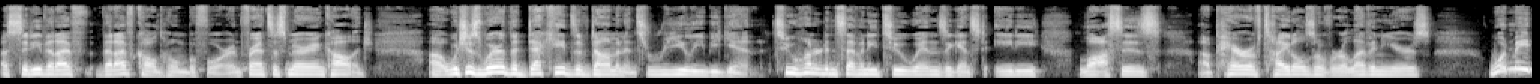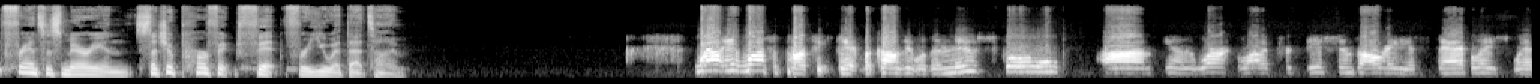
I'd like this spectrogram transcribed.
a city that I've that I've called home before, and Francis Marion College, uh, which is where the decades of dominance really begin. 272 wins against 80 losses, a pair of titles over 11 years. What made Francis Marion such a perfect fit for you at that time? Well, it was a perfect fit because it was a new school. Um, you know, there weren't a lot of traditions already established with,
